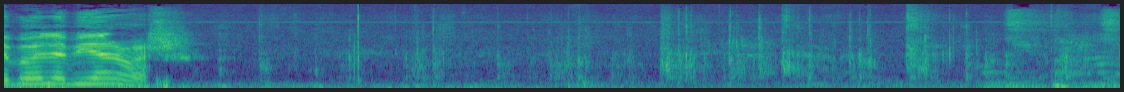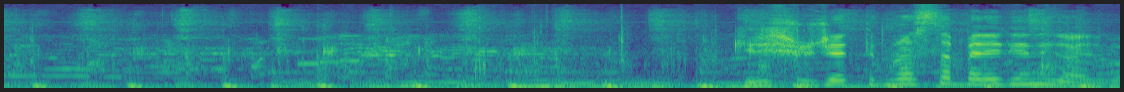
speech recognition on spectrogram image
de böyle bir yer var. Giriş ücretli. Burası da belediyenin galiba.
